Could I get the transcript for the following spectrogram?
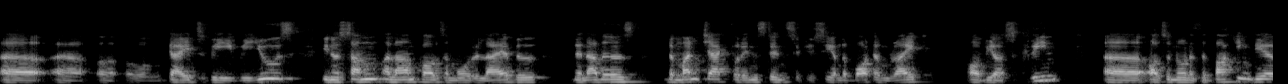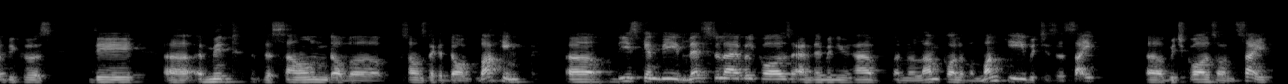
uh, uh, guides we, we use. You know, some alarm calls are more reliable than others. The muntjac, for instance, if you see on the bottom right of your screen, uh, also known as the barking deer, because they uh, emit the sound of a sounds like a dog barking. Uh, these can be less reliable calls, and then when you have an alarm call of a monkey, which is a uh, which calls on sight,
